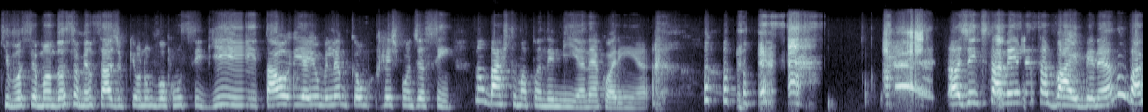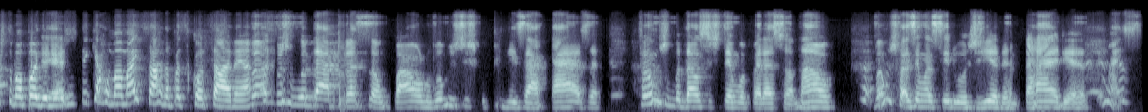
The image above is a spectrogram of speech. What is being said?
que você mandou essa mensagem porque eu não vou conseguir e tal. E aí eu me lembro que eu respondi assim: não basta uma pandemia, né, Corinha? A gente está meio nessa vibe, né? Não basta uma pandemia, a gente tem que arrumar mais sarna para se coçar, né? Vamos mudar para São Paulo, vamos desculpinizar a casa, vamos mudar o sistema operacional, vamos fazer uma cirurgia dentária, o que mais?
